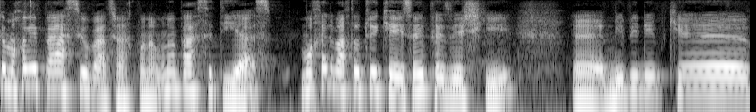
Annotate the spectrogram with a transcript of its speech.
که می‌خوام یه بحثی رو مطرح کنم. اونم بحث دیگه است. ما خیلی وقتا توی کیس های پزشکی می‌بینیم که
